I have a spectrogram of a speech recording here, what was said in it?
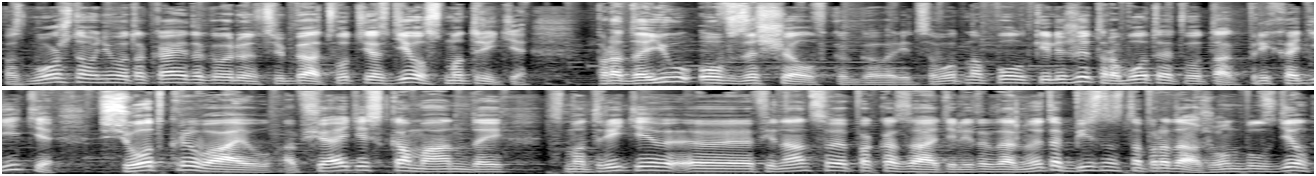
Возможно, у него такая договоренность. Ребят, вот я сделал, смотрите, продаю off the shelf, как говорится. Вот на полке лежит, работает вот так. Приходите, все открываю, общайтесь с командой, смотрите э, финансовые показатели и так далее. Но это бизнес на продажу. Он был сделан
